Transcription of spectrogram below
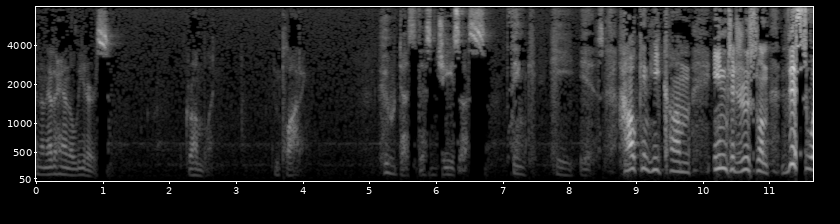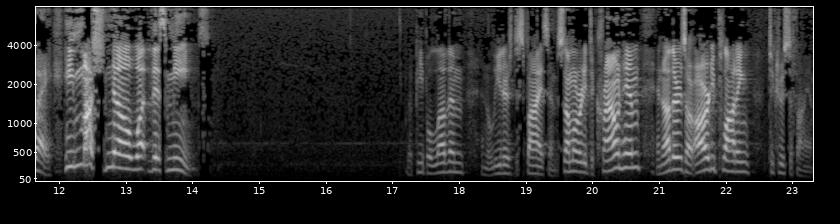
And on the other hand, the leaders grumbling and plotting. Who does this Jesus think he is? How can he come into Jerusalem this way? He must know what this means. The people love him, and the leaders despise him. Some are ready to crown him, and others are already plotting to crucify him.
